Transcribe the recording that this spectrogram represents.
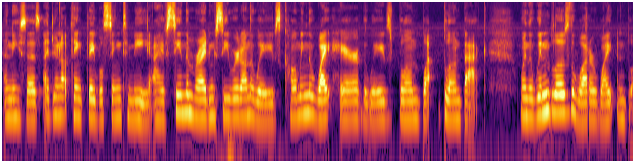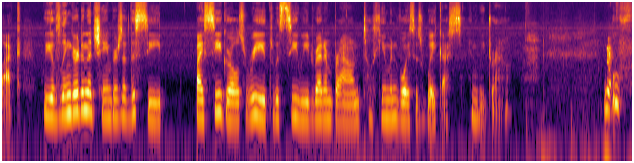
and he says, I do not think they will sing to me. I have seen them riding seaward on the waves, combing the white hair of the waves blown, blown back. When the wind blows the water white and black, we have lingered in the chambers of the sea by sea girls wreathed with seaweed red and brown till human voices wake us and we drown. Yeah. Oof.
